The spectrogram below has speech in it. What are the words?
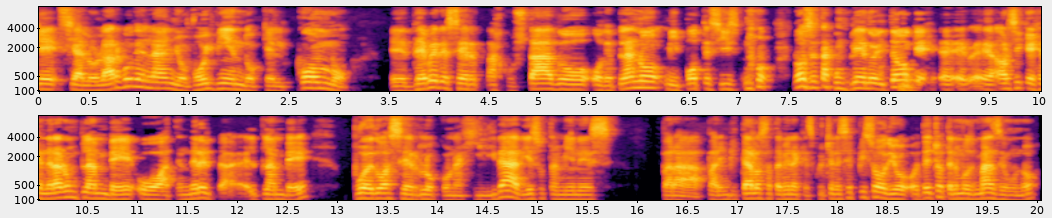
que si a lo largo del año voy viendo que el cómo eh, debe de ser ajustado o de plano mi hipótesis no, no se está cumpliendo y tengo que, eh, eh, ahora sí que generar un plan B o atender el, el plan B, puedo hacerlo con agilidad y eso también es para, invitarlos a, también a que escuchen ese episodio. De hecho, tenemos más de uno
